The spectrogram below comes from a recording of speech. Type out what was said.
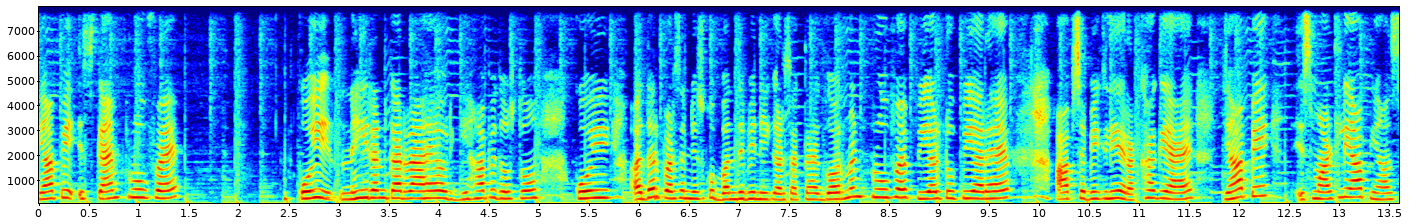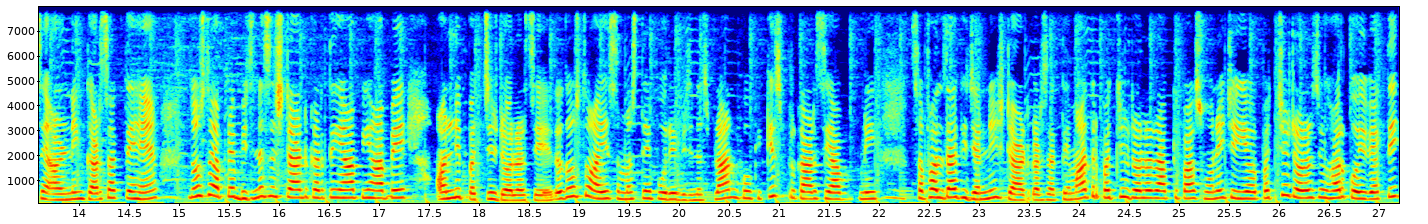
यहाँ पे स्कैम प्रूफ है। कोई नहीं रन कर रहा है और यहाँ पे दोस्तों कोई अदर पर्सन इसको बंद भी नहीं कर सकता है। गवर्नमेंट प्रूफ है पीयर टू पीयर है, आप सभी के लिए रखा गया है। यहाँ पे स्मार्टली आप यहाँ से अर्निंग कर सकते हैं। दोस्तों अपने बिज़नेस स्टार्ट करते हैं आप यहाँ पे ओनली पच्चीस डॉलर से। तो दोस्तों आइए समझते हैं पूरे बिज़नेस प्लान को कि किस प्रकार से आप अपनी सफलता की जर्नी स्टार्ट कर सकते हैं। मात्र पच्चीस डॉलर आपके पास होने चाहिए और पच्चीस डॉलर से हर कोई व्यक्ति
